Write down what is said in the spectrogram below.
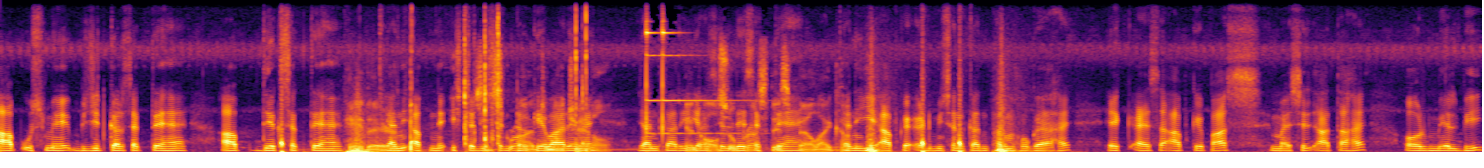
आप उसमें विज़िट कर सकते हैं आप देख सकते हैं। Hey यानी अपने स्टडी सेंटर के बारे में जानकारी यहाँ से ले सकते हैं। यानी ये आपका एडमिशन कंफर्म हो गया है। एक ऐसा आपके पास मैसेज आता है और मेल भी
